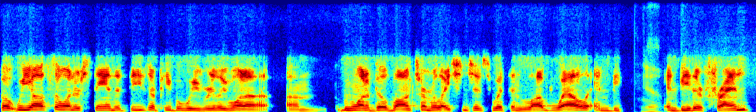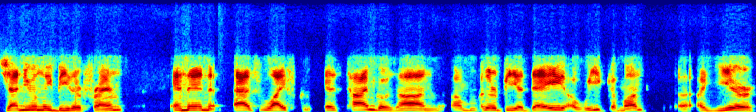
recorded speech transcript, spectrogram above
but we also understand that these are people we really want to um, we want to build long term relationships with and love well and be yeah. and be their friends, genuinely be their friends. And then as life as time goes on, um, whether it be a day, a week, a month, uh, a year,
